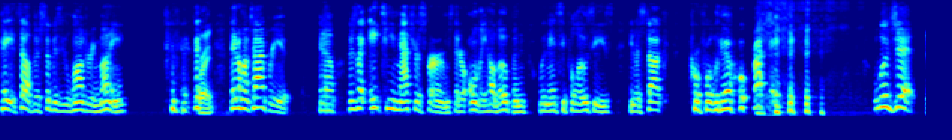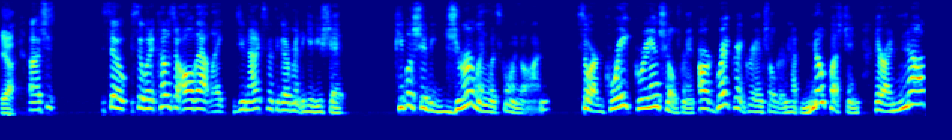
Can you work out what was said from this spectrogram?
pay itself. They're so busy laundering money. Right. They don't have time for you. You know, there's like 18 mattress firms that are only held open with Nancy Pelosi's, you know, stock portfolio, right? Legit. Yeah. Uh, she's so so when it comes to all that, like, do not expect the government to give you shit. People should be journaling what's going on. So our great grandchildren, our great great grandchildren have no question. There are enough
